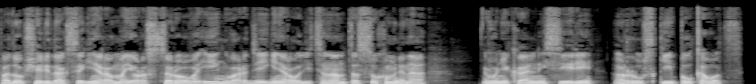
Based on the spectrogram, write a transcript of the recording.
под общей редакцией генерал-майора Сцерова и гвардии генерал-лейтенанта Сухомлина в уникальной серии «Русские полководцы».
